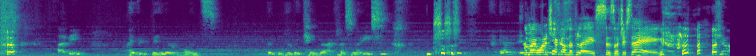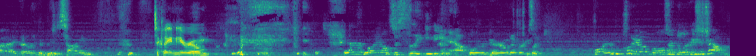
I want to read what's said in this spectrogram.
"I mean, I haven't been there once. I literally came back last night." And, I might want to check on the place, is what you're saying. God, I like a bit of time. to clean your room. and then Lionel's just like eating an apple or a pear or whatever. He's like, "Boy, you can clean up, or else I deliver you to town."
